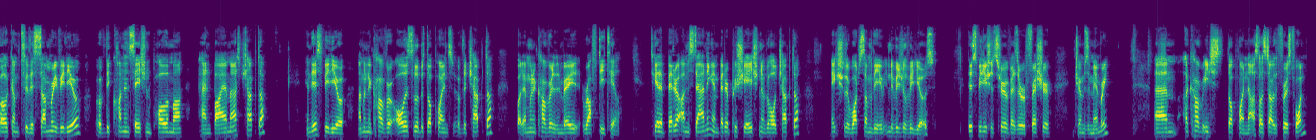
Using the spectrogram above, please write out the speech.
Welcome to the summary video of the condensation polymer and biomass chapter. In this video, I'm going to cover all the syllabus dot points of the chapter, but I'm going to cover it in very rough detail. To get a better understanding and better appreciation of the whole chapter, make sure to watch some of the individual videos. This video should serve as a refresher in terms of memory. Um, I'll cover each dot point now, so I'll start with the first one,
